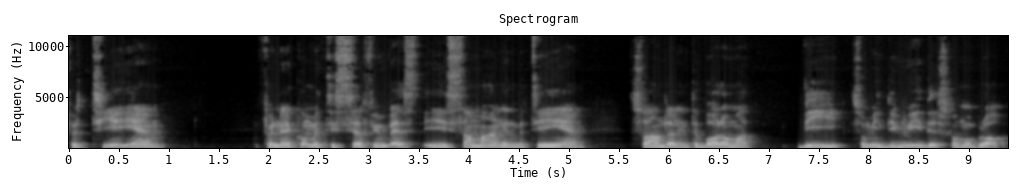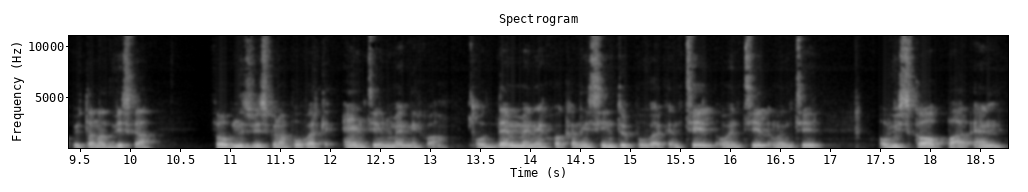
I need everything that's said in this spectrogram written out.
För TEM, för när det kommer till self-invest i sammanhanget med TEM så handlar det inte bara om att vi som individer ska må bra utan att vi ska förhoppningsvis kunna påverka en till människa. Och den människan kan i sin tur påverka en till och en till och en till. Och vi skapar en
